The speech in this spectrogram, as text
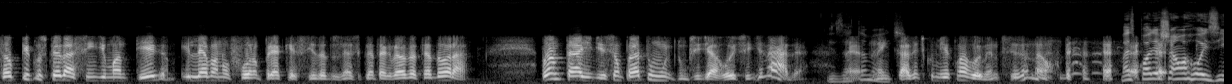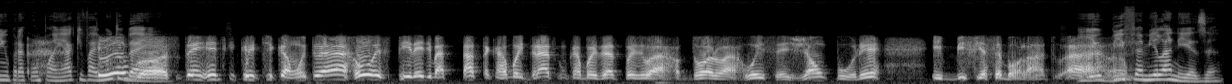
Salpica uns pedacinhos de manteiga e leva no forno pré-aquecido a 250 graus até dourar. Vantagem disso, é um prato único, não precisa de arroz, não precisa de nada. Né? Exatamente. É, em casa a gente comia com arroz, mas não precisa não. Mas pode deixar um arrozinho para acompanhar que vai muito Eu bem. Eu gosto. Tem gente que critica muito, é arroz, pirê de batata, carboidrato com carboidrato, pois eu adoro arroz, feijão, purê e bife acebolado. Ah, e o bife é milanesa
